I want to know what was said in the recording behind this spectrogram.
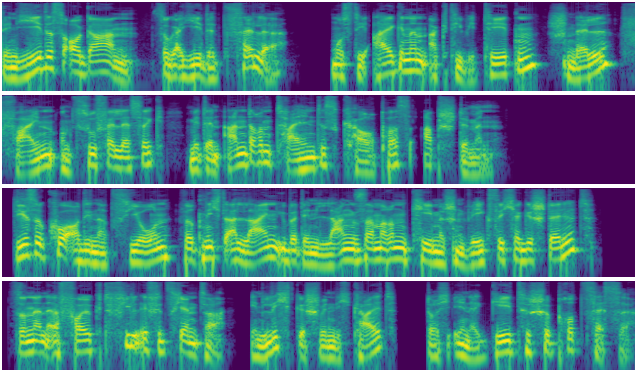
denn jedes Organ, sogar jede Zelle, muss die eigenen Aktivitäten schnell, fein und zuverlässig mit den anderen Teilen des Körpers abstimmen. Diese Koordination wird nicht allein über den langsameren chemischen Weg sichergestellt, sondern erfolgt viel effizienter in Lichtgeschwindigkeit durch energetische Prozesse.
